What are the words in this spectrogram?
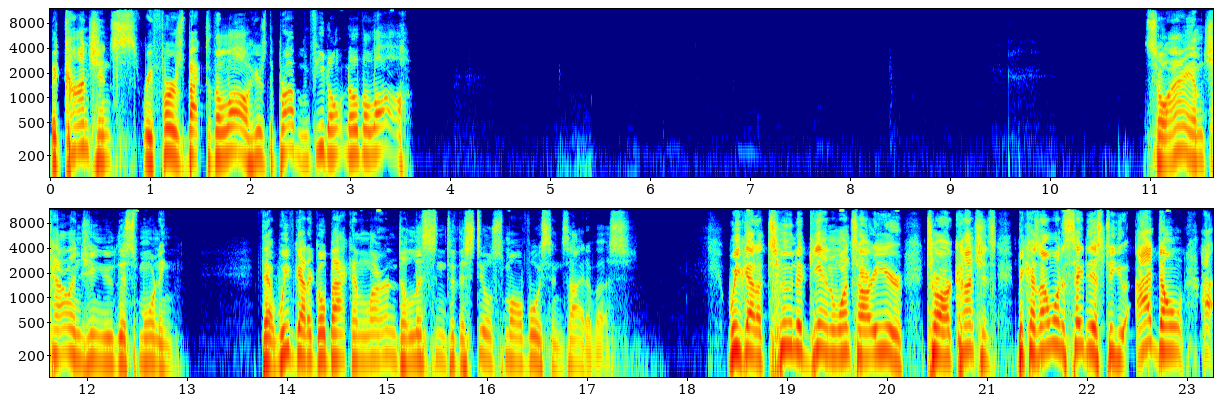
the conscience refers back to the law. Here's the problem if you don't know the law. So I am challenging you this morning that we've got to go back and learn to listen to the still small voice inside of us. We've got to tune again once our ear to our conscience because I want to say this to you. I don't, I,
